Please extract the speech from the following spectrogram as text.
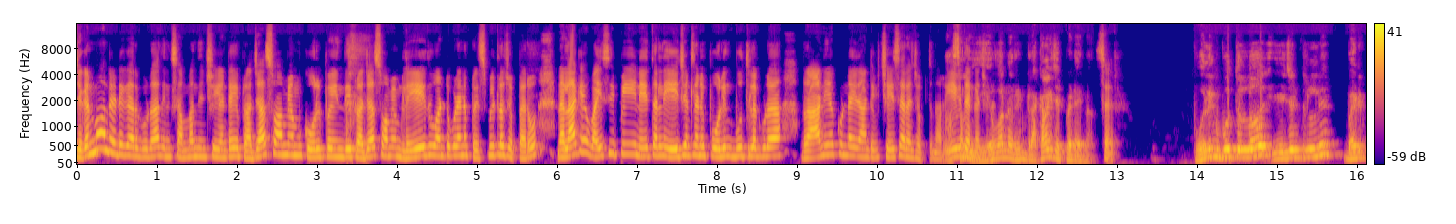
జగన్మోహన్ రెడ్డి గారు కూడా దీనికి సంబంధించి అంటే ప్రజాస్వామ్యం కోల్పోయింది ప్రజాస్వామ్యం లేదు అంటూ కూడా ఆయన ప్రెస్ మీట్లో చెప్పారు అలాగే వైసీపీ నేతల్ని ఏజెంట్లని పోలింగ్ బూత్లకు కూడా రానియకుండా ఇలాంటివి చేశారని చెప్తున్నారు ఏ విధంగా? ఏమన్నా రెండు రకాలుగా చెప్పాడు ఆయన సరే. పోలింగ్ బూతుల్లో ఏజెంట్లని బయటకు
